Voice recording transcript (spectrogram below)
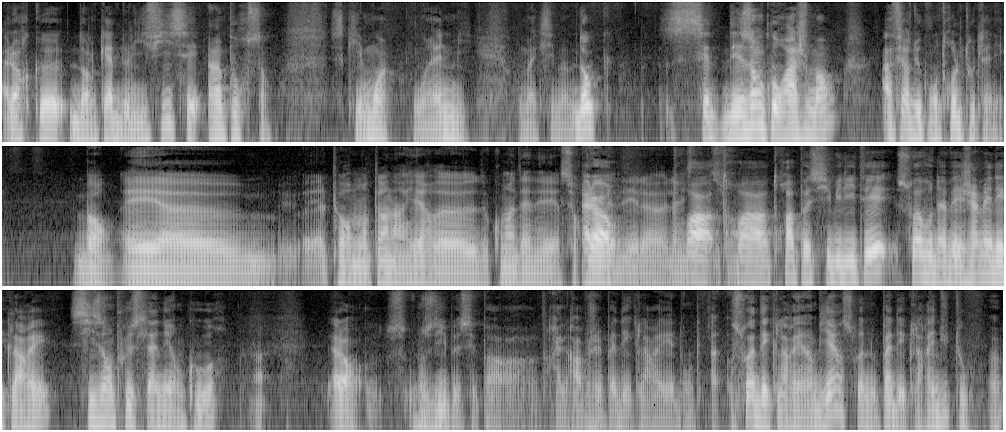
Alors que dans le cadre de l'IFI, c'est 1%, ce qui est moins, ou 1,5 au maximum. Donc c'est des encouragements à faire du contrôle toute l'année. Bon, et euh, elle peut remonter en arrière de, combien d'années Sur combien d'années trois, trois, trois, possibilités. Soit vous n'avez jamais déclaré, 6 ans plus l'année en cours, alors, on se dit, ben, c'est pas très grave, je vais pas déclarer. Donc, soit déclarer un bien, soit ne pas déclarer du tout. Hein.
